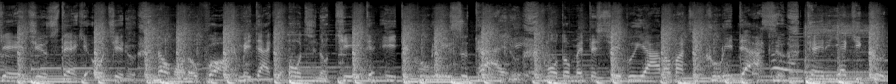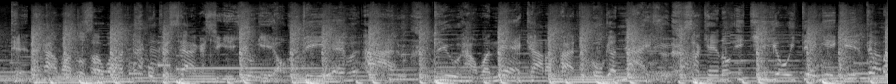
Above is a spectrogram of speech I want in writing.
景芸術的落ちるのものウォーク見たけ落ちの聞いていてフリースタイル求めて渋谷の街繰り出す照り焼き食って仲間と触っておけ探しにユニオン DMR 流派はねえからパチオガナイズ酒の勢いで握ったマ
